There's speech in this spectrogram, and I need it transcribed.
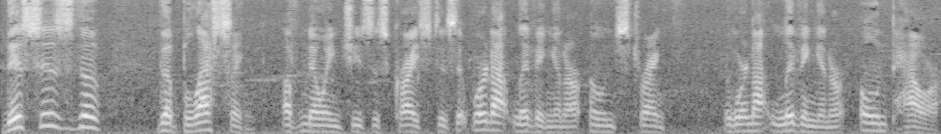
This is the, the blessing of knowing Jesus Christ, is that we're not living in our own strength, and we're not living in our own power.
